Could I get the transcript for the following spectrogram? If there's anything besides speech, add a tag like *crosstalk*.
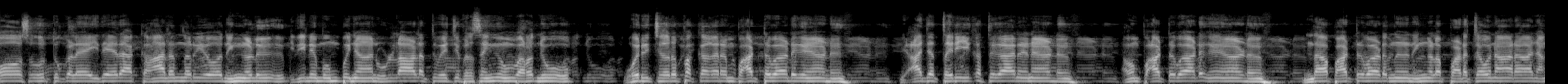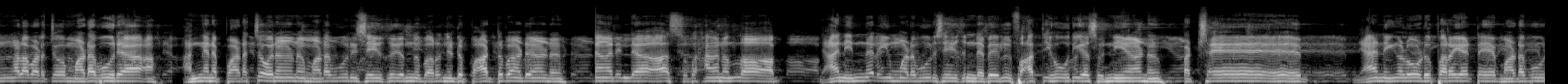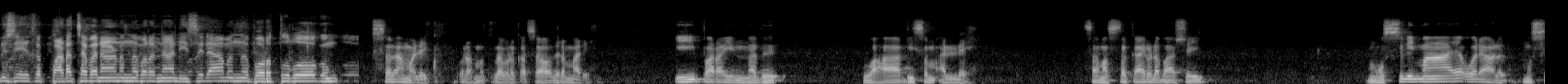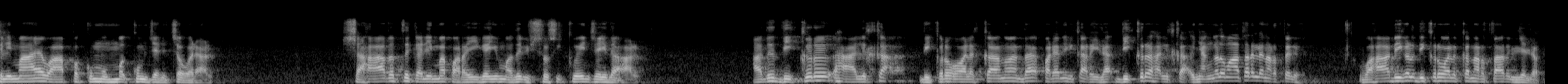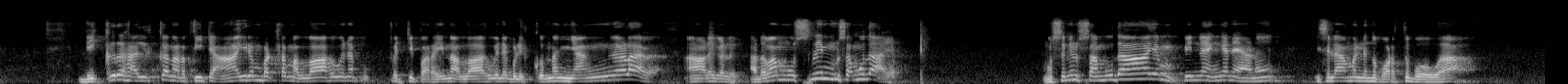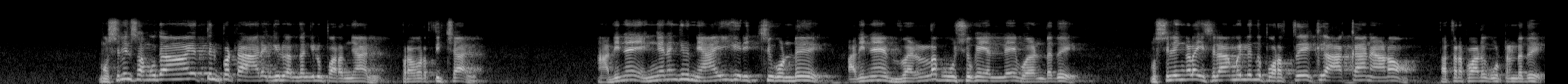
ഓ സുഹൃത്തുക്കളെ ഇതേതാ കാലം എന്നറിയോ നിങ്ങൾ? ഇതിനു മുമ്പ് ഞാൻ ഉള്ളാളത്ത് വെച്ച് പ്രസംഗം പറഞ്ഞു. ഒരു ചെറുപ്പക്കാരൻ പാട്ടുപാടുകയാണ് വ്യാജത്തരീക്കത്തുകാരനാണ്. അവൻ പാട്ടുപാടുകയാണ് എന്താ പാട്ടുപാടുന്നത് നിങ്ങളെ പടച്ചവനാരാ? ഞങ്ങളെ പടച്ചോ മടപൂര അങ്ങനെ പടച്ചവനാണ് മടപൂരി ശൈഖ് എന്ന് പറഞ്ഞിട്ട് പാട്ടുപാടുകയാണ് ഞാൻ ഇന്നലെയും മടപൂരി ശൈഖിന്റെ പേരിൽ ഫാത്തിഹൂദിയ സുന്നിയാണ്. പക്ഷേ ഞാൻ നിങ്ങളോട് പറയട്ടെ മടവൂർ ശേഖ് പടച്ചവനാണെന്ന് പറഞ്ഞാൽ ഇസ്ലാം എന്ന് പുറത്തു പോകും. അസ്സലാമു വലൈക്കും വറഹമത്തുള്ള വർക്ക സഹോദരന്മാരെ ഈ പറയുന്നത് വഹാബിസം അല്ലേ? സമസ്തക്കാരുടെ ഭാഷയിൽ മുസ്ലിമായ ഒരാൾ മുസ്ലിമായ വാപ്പക്കും ഉമ്മക്കും ജനിച്ച ഒരാൾ ഷഹാദത്ത് കലിമ പറയുകയും അത് വിശ്വസിക്കുകയും ചെയ്ത ആൾ അത് ദിക്ർ ഹൽക്ക. ദിക്ർ ഒലക്ക എന്നോ എന്താ പറയാൻ എനിക്ക് അറിയില്ല ദിക്ർ ഹൽക്ക. ഞങ്ങൾ മാത്രമല്ല നടത്തൽ. വഹാബികൾ ദിക്ർ ഒലക്ക നടത്താറില്ലല്ലോ. ദിക്ർ ഹൽക്ക നടത്തിയിട്ട് ആയിരം വട്ടം അള്ളാഹുവിനെ പറ്റി പറയുന്ന അള്ളാഹുവിനെ വിളിക്കുന്ന ഞങ്ങളെ ആളുകൾ അഥവാ മുസ്ലിം സമുദായം. മുസ്ലിം സമുദായം പിന്നെ എങ്ങനെയാണ് ഇസ്ലാമിൽ നിന്ന് പുറത്തു പോവുക? മുസ്ലിം സമുദായത്തിൽപ്പെട്ട ആരെങ്കിലും എന്തെങ്കിലും പറഞ്ഞാൽ പ്രവർത്തിച്ചാൽ അതിനെ എങ്ങനെങ്കിലും ന്യായീകരിച്ചുകൊണ്ട് അതിനെ വെള്ള പൂശുകയല്ലേ വേണ്ടത്? മുസ്ലിങ്ങളെ ഇസ്ലാമിൽ നിന്ന് പുറത്തേക്ക് ആക്കാനാണോ പത്രപ്പാട് കൂട്ടേണ്ടത്?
